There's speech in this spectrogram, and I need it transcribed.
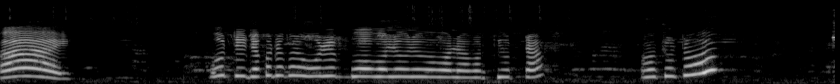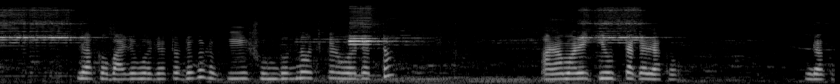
হাই দেখো দেখো, ওরে বলে ওরে বলে, আমার কিউটটা আমার ছোট দেখো, বাইরে ওয়েদারটা দেখো তো কি সুন্দর না আজকের ওয়েদারটা আর আমার এই কিউটটাকে দেখো। দেখো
